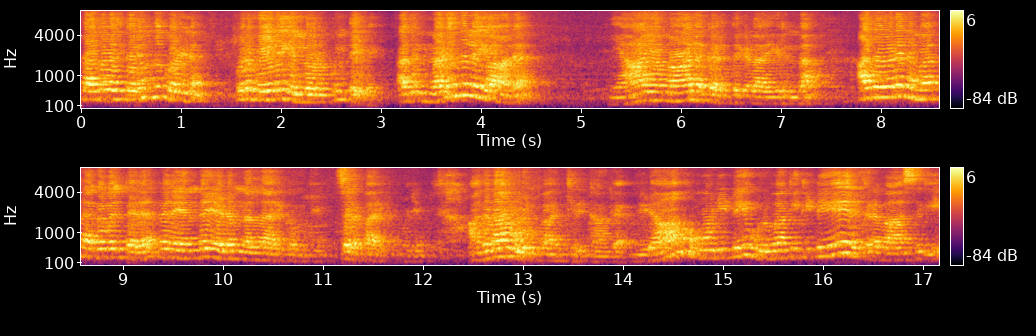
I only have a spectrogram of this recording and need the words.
தகவல் தெரிந்து கொள்ள ஒரு மேடை எல்லோருக்கும் தேவை. அது நடுநிலையான நியாயமான கருத்துக்களா இருந்தா அதோட நம்ம தகவல் தர வேற எந்த இடம் நல்லா இருக்க முடியும்? சிறப்பா இருக்க முடியும். அததான் உருவாக்கி இருக்காங்க விடாம ஓடிட்டே உருவாக்கிக்கிட்டே இருக்கிற வாசுகி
